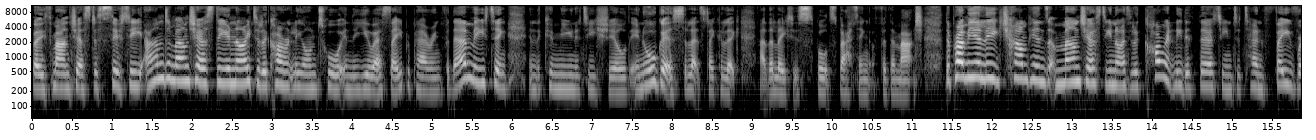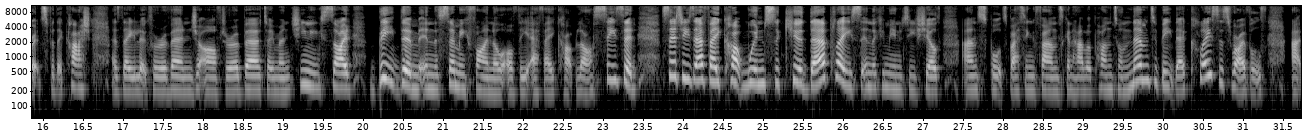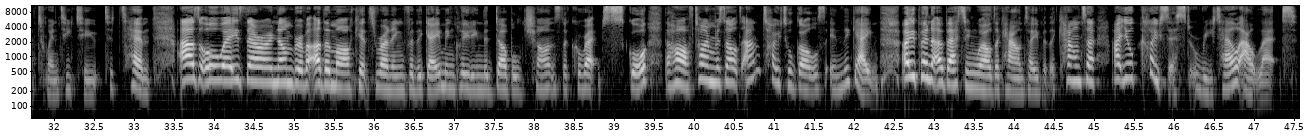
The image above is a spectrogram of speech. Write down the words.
Both Manchester City and Manchester United are currently on tour in the USA, preparing for their meeting in the Community Shield in August. So let's take a look at the latest sports betting for the match. The Premier League champions Manchester United are currently the 13 to 10 favourites for the clash as they look for revenge after Roberto Mancini's side beat them in the semi-final of the FA Cup last season. City's FA Cup win secured their place in the Community Shield, and sports betting fans can have a punt on them to beat their closest rivals at 22 to 10. As always, there are a number of other markets running for the game, including the double chance, the correct score, the half-time result, and total goals in the game. Open a Betting World account over the counter at your closest retail outlet.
